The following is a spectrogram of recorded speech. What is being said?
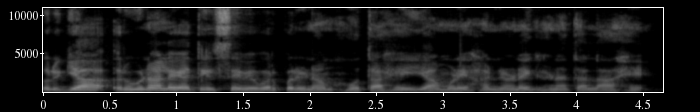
रु- या रुग्णालयातील सेवेवर परिणाम होत आहे यामुळे हा निर्णय घेण्यात आला आहे.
